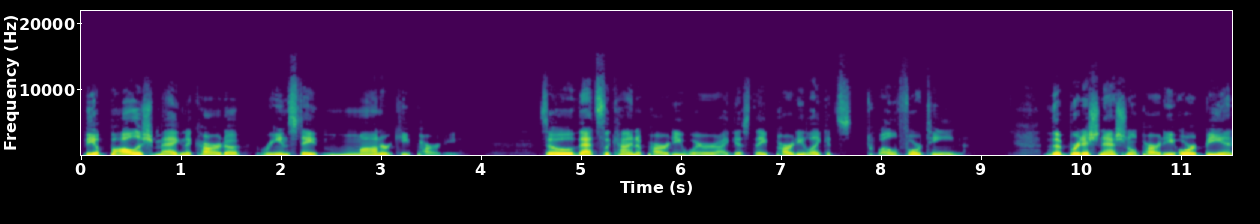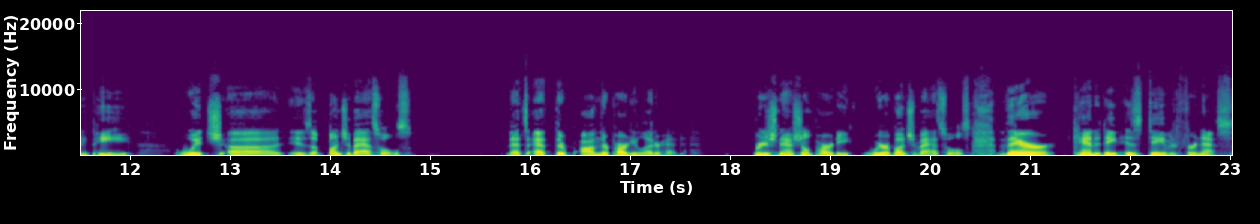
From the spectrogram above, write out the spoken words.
the Abolish Magna Carta, Reinstate Monarchy Party. So that's the kind of party where I guess they party like it's 1214. The British National Party, or BNP, which uh, is a bunch of assholes, that's at their on their party letterhead. British National Party, we're a bunch of assholes. Their candidate is David Furness.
